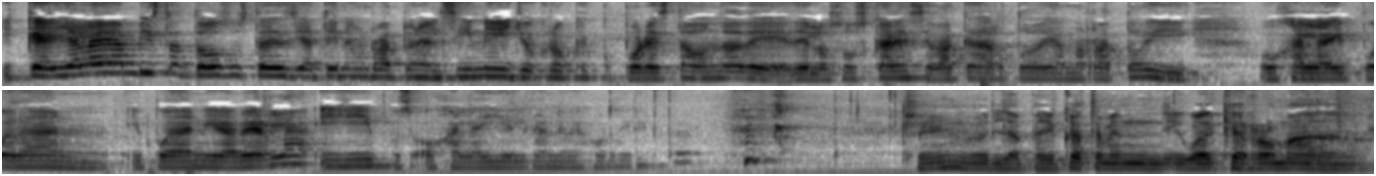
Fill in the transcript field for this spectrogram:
Y que ya la hayan visto todos ustedes, ya tiene un rato en el cine y yo creo que por esta onda de, de los Oscars se va a quedar todavía más rato y ojalá y puedan, y puedan ir a verla y pues ojalá y él gane mejor director. Sí, la película también, igual que Roma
